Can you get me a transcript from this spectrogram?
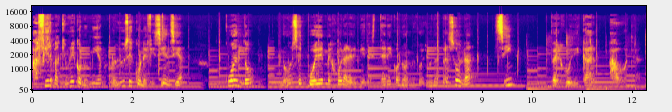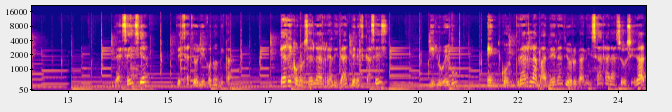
afirma que una economía produce con eficiencia cuando no se puede mejorar el bienestar económico de una persona sin perjudicar a otra. La esencia de esta teoría económica es reconocer la realidad de la escasez y luego encontrar la manera de organizar a la sociedad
